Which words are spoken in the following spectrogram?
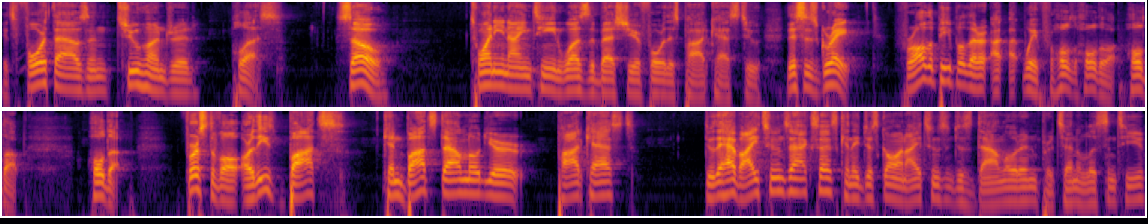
it's 4,200 plus. So, 2019 was the best year for this podcast too. This is great for all the people that are. Uh, uh, wait, for hold hold up, hold up, hold up. First of all, are these bots? Can bots download your podcast? Do they have iTunes access? Can they just go on iTunes and just download it and pretend to listen to you?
